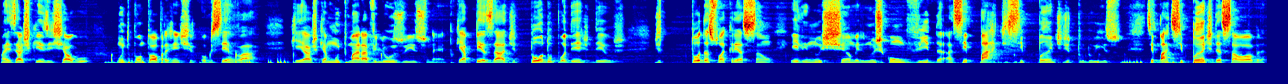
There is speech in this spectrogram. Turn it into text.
Mas acho que existe algo muito pontual para a gente observar, que acho que é muito maravilhoso isso, né? Porque apesar de todo o poder de Deus, de toda a sua criação, ele nos chama, ele nos convida a ser participante de tudo isso, ser participante dessa obra.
